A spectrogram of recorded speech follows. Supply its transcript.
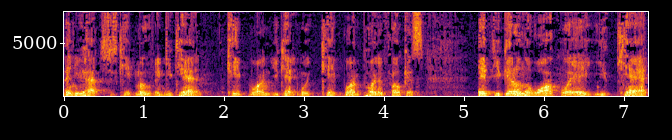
then you have to just keep moving. You can't keep one. You can't keep one point of focus. If you get on the walkway, you can't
